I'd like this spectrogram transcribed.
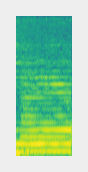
much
